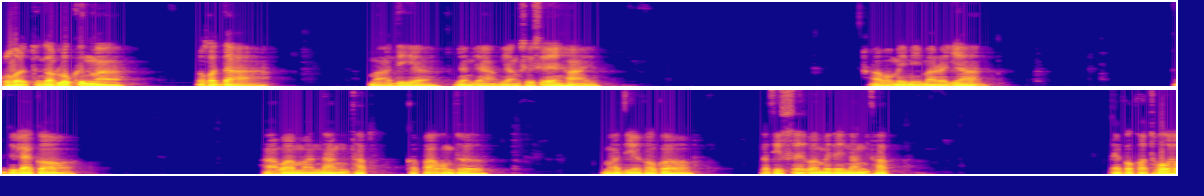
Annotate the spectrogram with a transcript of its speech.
โกรธถึงกับลุกขึ้นมา แล้วก็ด่า มาเดียอย่างอย่างอย่างเสียหายหาว่าไม่มีมารยาททีแรกก็ หาว่ามานั่งทับกระเป๋าของเธอ มาเดียเขาก็ปฏิเสธว่าไม่ได้นั่งทับ แต่ก็ขอโทษ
